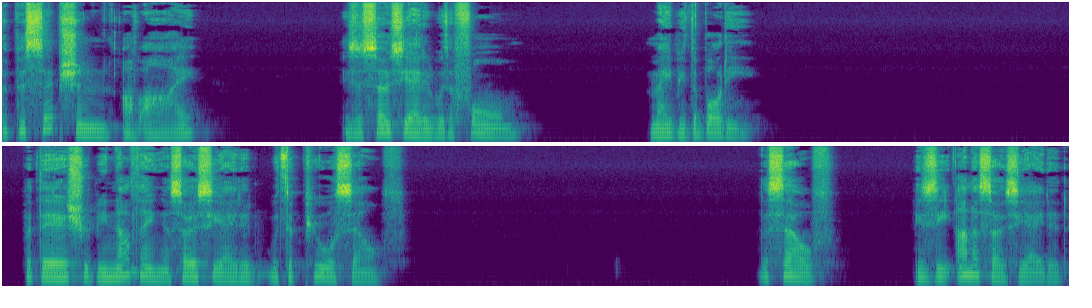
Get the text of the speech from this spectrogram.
The perception of I is associated with a form, maybe the body. But there should be nothing associated with the pure self. The self is the unassociated,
